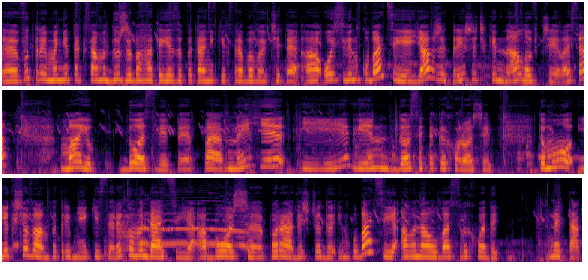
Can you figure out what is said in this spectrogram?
Е, В утриманні так само дуже багато є запитань, яких треба вивчити. А ось в інкубації я вже трішечки наловчилася. Маю досвід певний і він досить таки хороший. Тому, якщо вам потрібні якісь рекомендації або ж поради щодо інкубації, а вона у вас виходить не так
